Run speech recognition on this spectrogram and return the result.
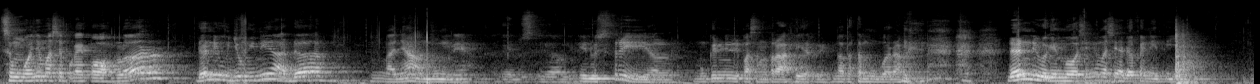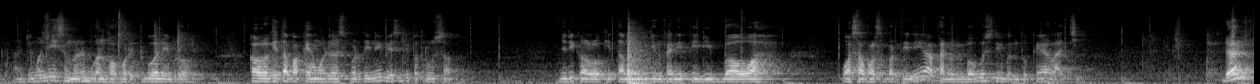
Semuanya masih pakai kohler dan di ujung ini ada nggak nyambung nih ya. industrial gitu. Industrial. Mungkin ini dipasang terakhir nih, nggak ketemu barangnya. dan di bagian bawah sini masih ada vanity. Nah, cuman ini sebenarnya bukan favorit gua nih, Bro kalau kita pakai model seperti ini biasanya cepat rusak. Jadi kalau kita mau bikin vanity di bawah wastafel seperti ini akan lebih bagus di bentuknya laci. Dan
